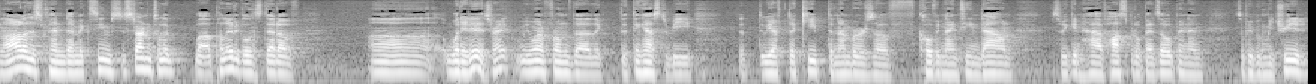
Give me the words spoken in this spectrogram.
And a lot of this pandemic seems starting to look uh, political instead of uh, what it is, right? We went from the, the, the thing has to be that we have to keep the numbers of COVID 19 down so we can have hospital beds open and so people can be treated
